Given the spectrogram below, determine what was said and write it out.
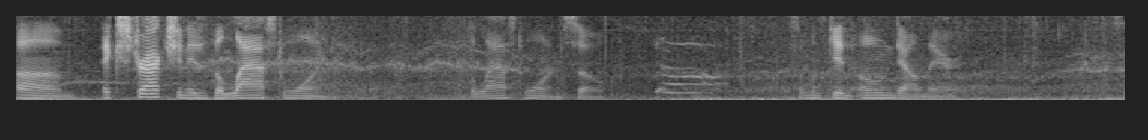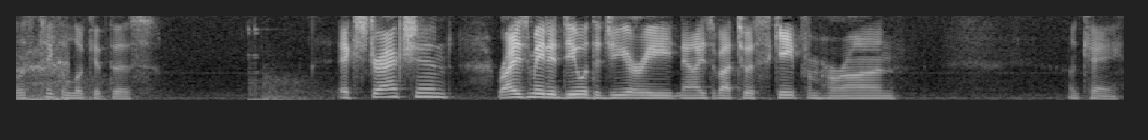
um, extraction is the last one. It's the last one, so. Someone's getting owned down there. So let's take a look at this. Extraction. Rais made a deal with the GRE. Now he's about to escape from Harran. Okay.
